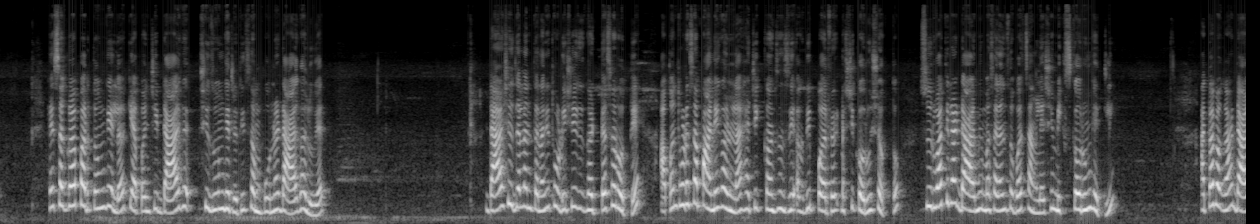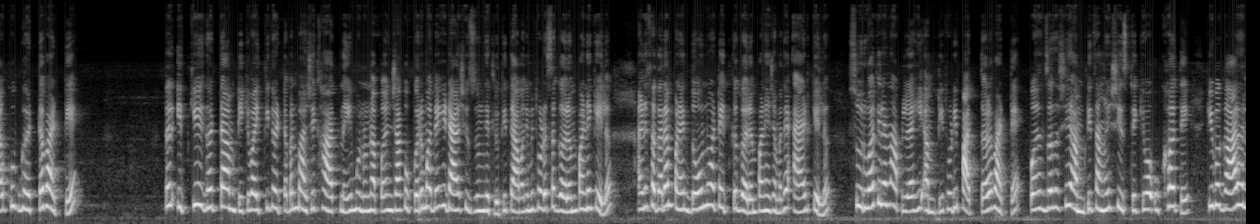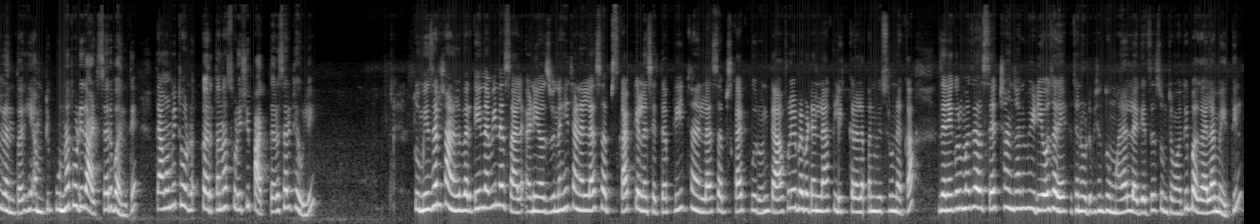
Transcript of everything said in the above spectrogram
हे सगळं परतवून गेलं की आपण जी डाळ शिजवून घेतली होती संपूर्ण डाळ घालूयात. डाळ शिजल्यानंतर ना ती थोडीशी घट्टसर होते. आपण थोडंसं पाणी घालून ह्याची कन्सिस्टन्सी अगदी परफेक्ट अशी करू शकतो. सुरुवातीला डाळ मी मसाल्यांसोबत चांगली अशी मिक्स करून घेतली. आता बघा डाळ खूप घट्ट वाटते तर इतकी घट्ट आमटी किंवा इतकी घट्ट पण भाजी खात नाही म्हणून आपण ज्या कुकरमध्ये ही डाळ शिजवून घेतली होती त्यामध्ये मी थोडंसं गरम पाणी केलं आणि साधारणपणे दोन वाटे इतकं गरम पाणी ह्याच्यामध्ये ॲड केलं. सुरुवातीला ना आपल्याला ही आमटी थोडी पातळ वाटते पण जर जशी आमटी चांगली शिजते किंवा उखळते किंवा गार झाल्यानंतर ही आमटी पुन्हा थोडी दाटसर बनते त्यामुळे मी थोडं करताना थोडीशी पातळसर ठेवली. तुम्ही जर चॅनलवरती नवीन असाल आणि अजूनही चॅनलला सबस्क्राईब केलं नसेल तर प्लीज चॅनलला सबस्क्राईब करून त्या पुढील बेल बटनला क्लिक करायला पण विसरू नका जेणेकरून माझे असेच छान छान व्हिडिओ झाले त्याचे नोटिफिकेशन तुम्हाला लगेचच तुमच्यामध्ये बघायला मिळतील.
